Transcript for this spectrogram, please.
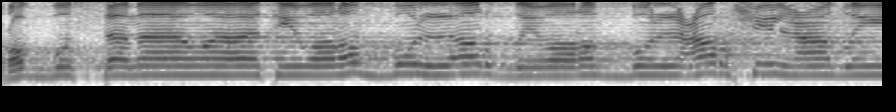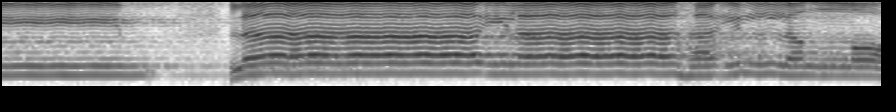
رب السماوات ورب الأرض ورب العرش العظيم. لا إله إلا الله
